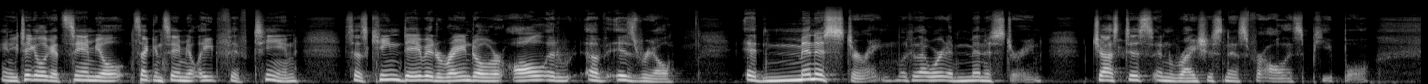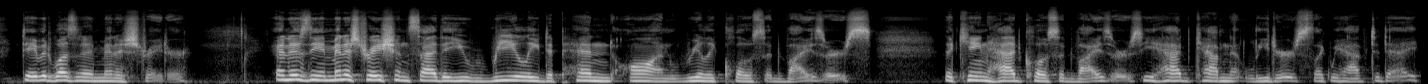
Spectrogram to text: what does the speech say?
And you take a look at Samuel, 2 Samuel 8:15, says King David reigned over all of Israel, administering, look at that word administering, justice and righteousness for all his people. David was an administrator. And is the administration side that you really depend on really close advisors the king had close advisors. He had cabinet leaders like we have today.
